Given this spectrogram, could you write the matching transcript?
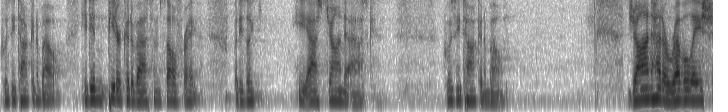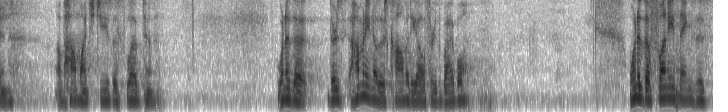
Who's he talking about? He didn't, Peter could have asked himself, right? But he's like, he asked John to ask. Who's he talking about? John had a revelation of how much Jesus loved him. One of the, there's, how many know there's comedy all through the Bible? One of the funny things is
